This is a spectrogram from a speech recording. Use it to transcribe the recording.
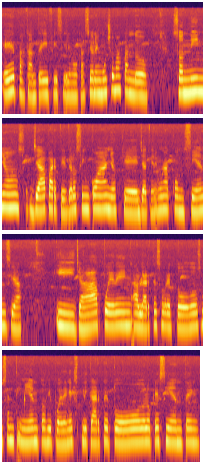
es bastante difícil en ocasiones, mucho más cuando son niños ya a partir de los cinco años que ya tienen una conciencia y ya pueden hablarte sobre todos sus sentimientos y pueden explicarte todo lo que sienten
